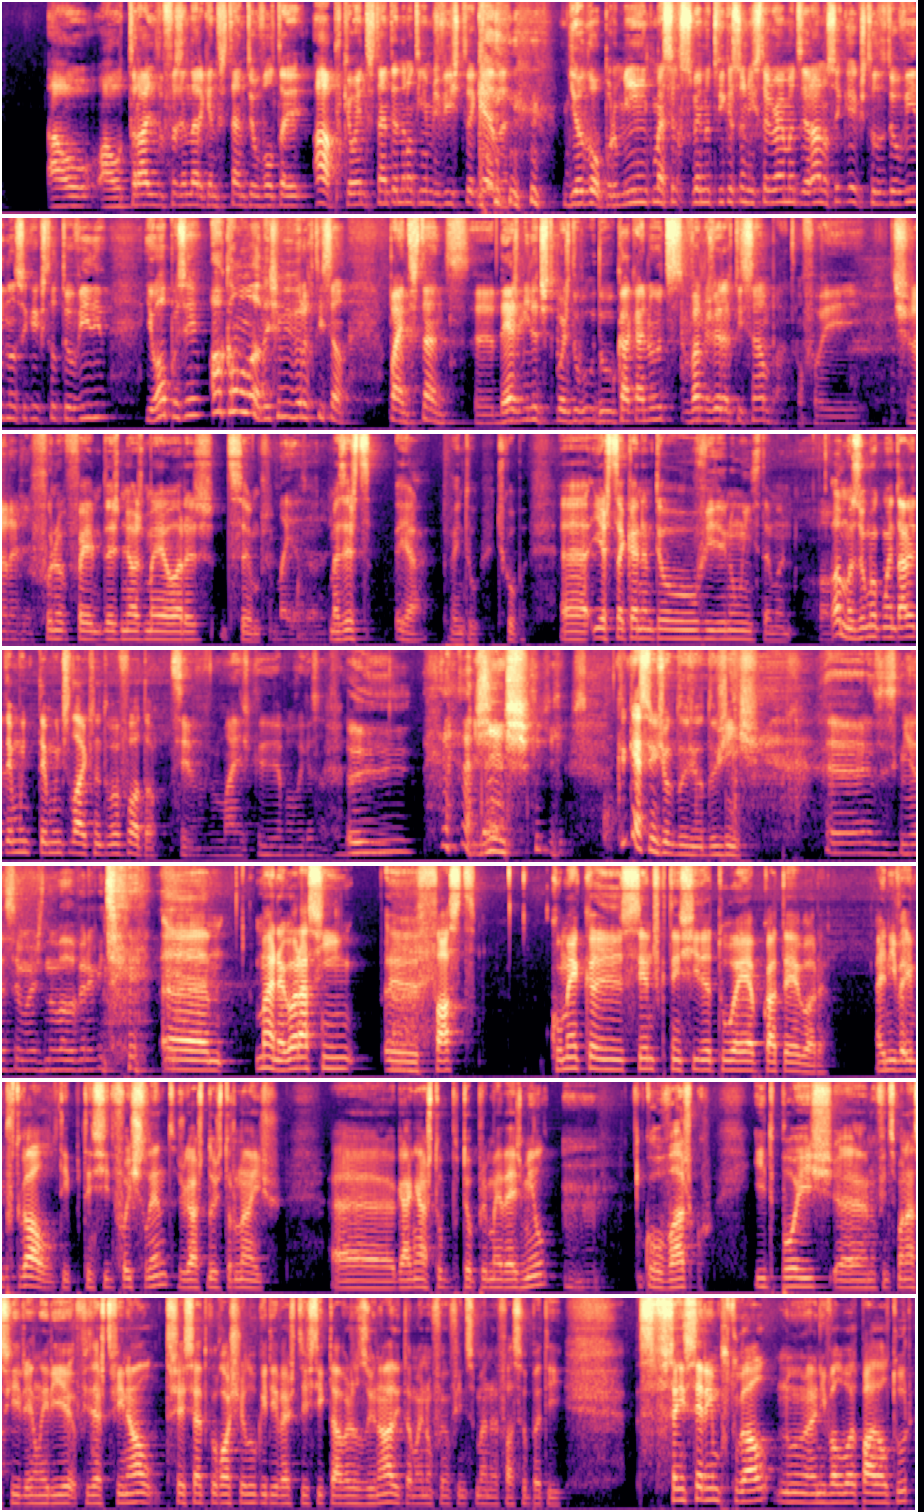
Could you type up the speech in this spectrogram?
ao, ao tralho do fazendeiro, que entretanto eu voltei. Ah, porque eu entretanto ainda não tínhamos visto a queda. e eu dou por mim e começo a receber notificação no Instagram a dizer: Ah, não sei o que, gostou do teu vídeo, não sei o que, gostou do teu vídeo. E eu, ah, pois é, ah, calma lá, deixa-me ver a repetição. Pá, entretanto, eh, 10 minutos depois do, do Cacanuts, vamos ver a repetição. Pá, então foi de chorar a rir. foi, foi das melhores meia horas de sempre. Meias horas. Mas este. Yeah, vem tu, desculpa. Ah, este sacana meteu o vídeo no Insta, mano. Oh, Oh, mas o meu comentário tem, muito, tem muitos likes na tua foto. Teve mais que a publicação. Gins. O que é que é assim o jogo do, do Gins? Eh, não sei se conhecem, mas não vale a pena conhecer. Ahm, mano, agora assim, uh, fast, como é que sentes que tem sido a tua época até agora? A nível, em Portugal, tipo, tem sido, foi excelente, jogaste dois torneios, ah, ganhaste o teu primeiro 10 mil Uhum. Com o Vasco e depois, ah, no fim de semana a seguir, em Leiria, fizeste final, terceiro set com o Rocha e Luca e tiveste de que estavas lesionado e também não foi um fim de semana fácil para ti. Se- Sem ser em Portugal, no, a nível do Padel Tour,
